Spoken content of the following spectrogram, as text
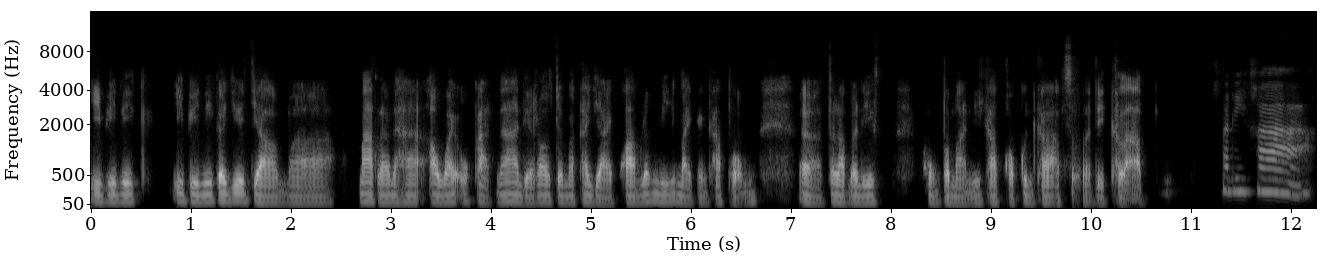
EP นี้ EP นี้ก็ยืดยาวมามากแล้วนะฮะ เอาไว้โอกาสหน้า เดี๋ยวเราจะมาขยายความเรื่องนี้ใหม่กันครับผมเอ่อสำหรับวันนี้คงประมาณนี้ครับ ขอบคุณครับ สวัสดีครับ สวัสดีค่ะ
